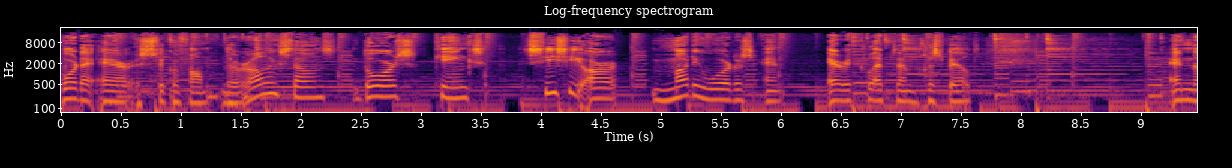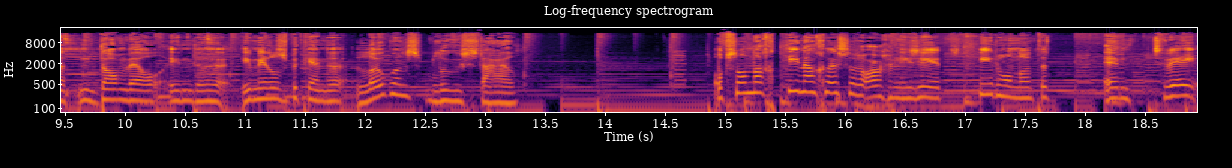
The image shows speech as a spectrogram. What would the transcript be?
worden er stukken van The Rolling Stones, Doors, Kings, CCR, Muddy Waters en Eric Clapton gespeeld. En dan wel in de inmiddels bekende Logan's Blues style. Op zondag 10 augustus organiseert 402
